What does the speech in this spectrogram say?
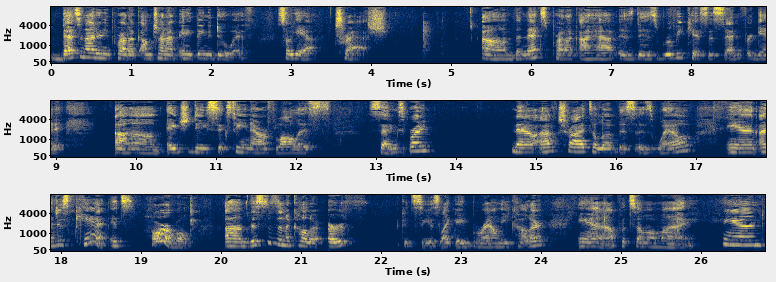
That's not any product I'm trying to have anything to do with. So yeah, trash. Um, the next product I have is this Ruby Kisses Set and Forget It um, HD 16 Hour Flawless Setting Spray. Now, I've tried to love this as well, and I just can't. It's horrible. Um, this is in a color Earth. You can see it's like a brownie color. And I'll put some on my hand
